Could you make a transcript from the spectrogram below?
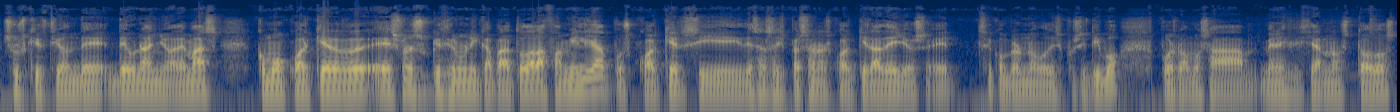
suscripción de un año. Además, como cualquier, es una suscripción única para toda la familia, pues cualquier, si de esas seis personas, cualquiera de ellos eh, se compra un nuevo dispositivo, pues vamos a beneficiarnos todos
